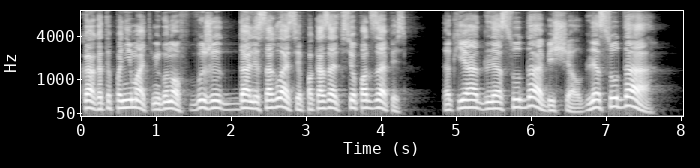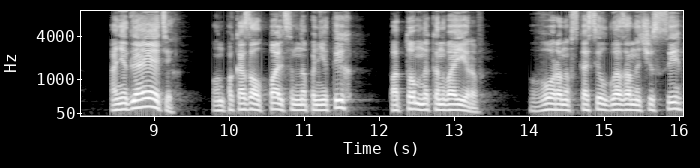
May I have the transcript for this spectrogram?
«Как это понимать, Мигунов? Вы же дали согласие показать все под запись». Так я для суда обещал, для суда, а не для этих. Он показал пальцем на понятых, потом на конвоиров. Воронов скосил глаза на часы,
